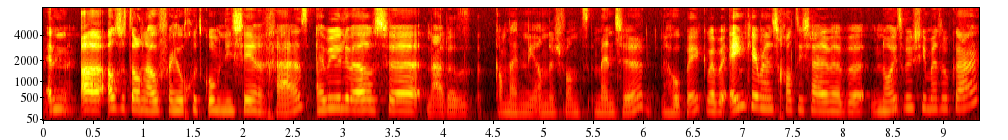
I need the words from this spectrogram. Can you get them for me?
En eh, als het dan over heel goed communiceren gaat, hebben jullie wel eens, eh, nou dat kan bijna niet anders, want mensen, hoop ik. We hebben één keer mensen gehad die zeiden we hebben nooit ruzie met elkaar. Maar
